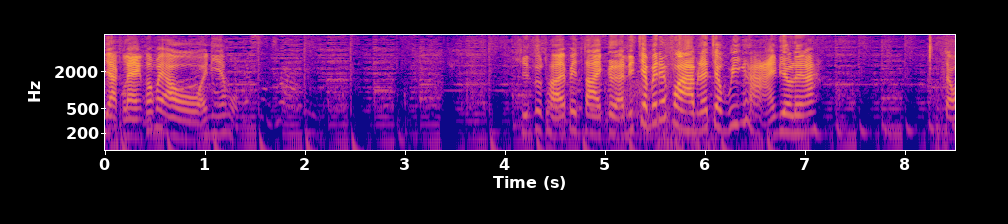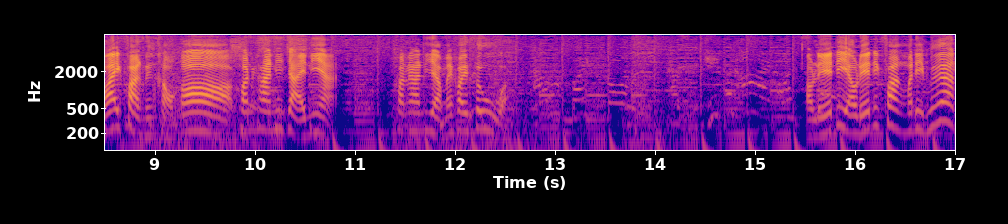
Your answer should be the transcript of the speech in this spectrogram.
อยากแรงต้องไปเอาไอ้นี่ครับผมชิ้นสุดท้ายเป็นตายเกิดอันนี้จมไม่ได้ฟาร์มนะเจมวิ่งหาอย่างเดียวเลยนะ แต่ว่าอีกฝั่งหนึ่งเขาก็ค่อนข้างที่จะไอเนี่ยค่อนข้างที่จะไม่ค่อยสู้อะเอาเลสดิเอาเลสอีกฝั่งมาดิเพื่อน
